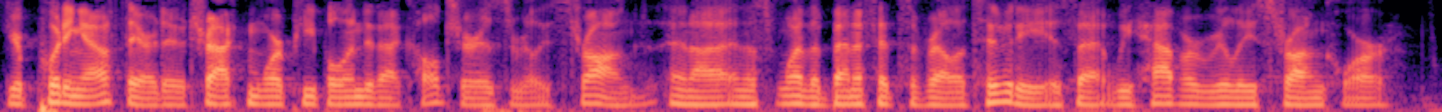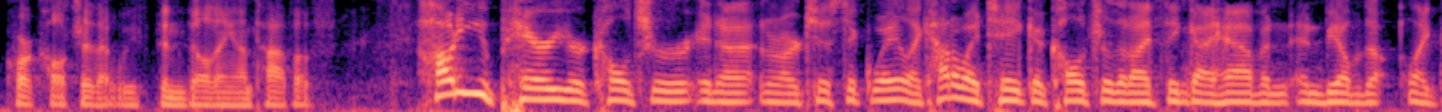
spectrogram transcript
you're putting out there to attract more people into that culture, is really strong. And uh, and that's one of the benefits of relativity is that we have a really strong core core culture that we've been building on top of. how do you pair your culture in, a, in an artistic way? Like, how do I take a culture that I think I have and, and be able to, like,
